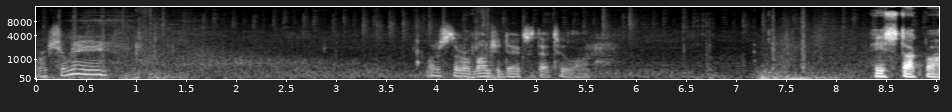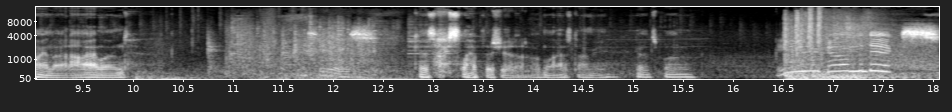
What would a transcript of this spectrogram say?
Works for me. I'll just throw a bunch of dicks at that Toulon. He's stuck behind that island Yes, he is. because I slapped the shit out of him last time he got spotted. Here come the dicks.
